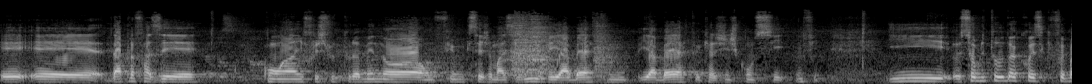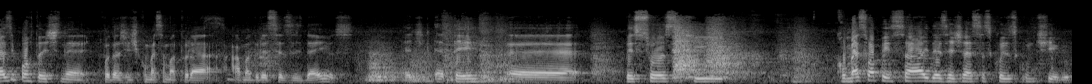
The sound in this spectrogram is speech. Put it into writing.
é, é, dá para fazer com a infraestrutura menor, um filme que seja mais livre e aberto, e aberto e que a gente consiga, enfim. E, sobretudo, a coisa que foi mais importante, né, quando a gente começa a maturar, a amadurecer as ideias, é, de- é ter é, pessoas que começam a pensar e desejar essas coisas contigo.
